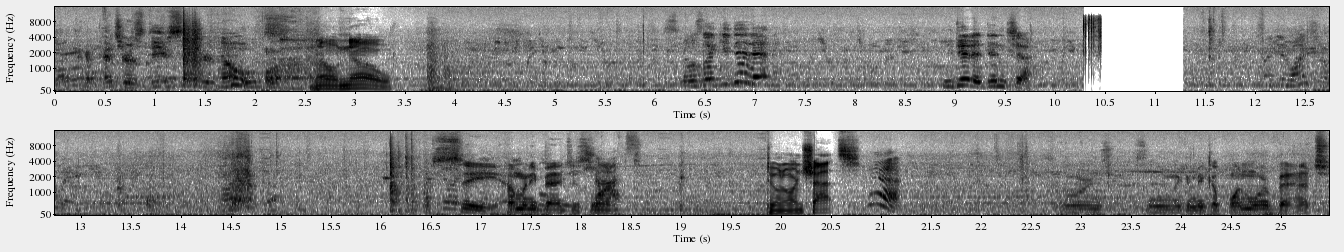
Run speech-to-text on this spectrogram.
Like a picture of Steve Seager's nose. No, no. Smells like you did it. You did it, didn't you? I didn't want you to wait. Let's see, how many batches left? Doing orange shots? Yeah. Orange. So then we can make up one more batch.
